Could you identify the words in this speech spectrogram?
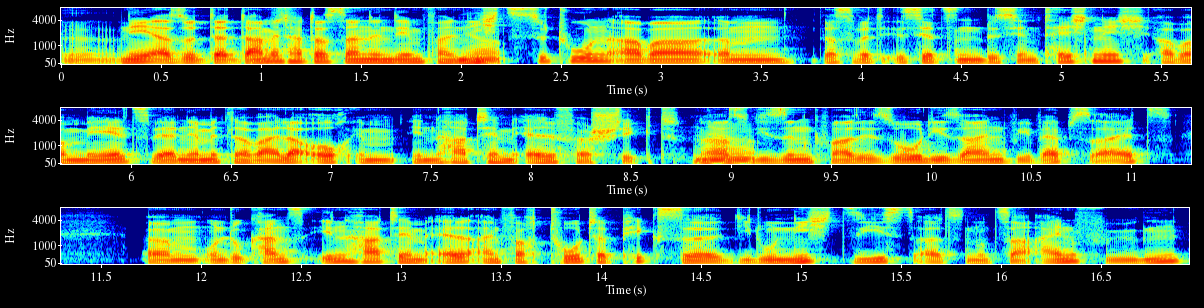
äh, nee, also da, damit hat das dann in dem Fall nichts zu tun, aber ähm, das wird, ist jetzt ein bisschen technisch, aber Mails werden ja mittlerweile auch im, in HTML verschickt. Ne? Also ja. Also die sind quasi so designt wie Websites. Ähm, und du kannst in HTML einfach tote Pixel, die du nicht siehst als Nutzer, einfügen,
